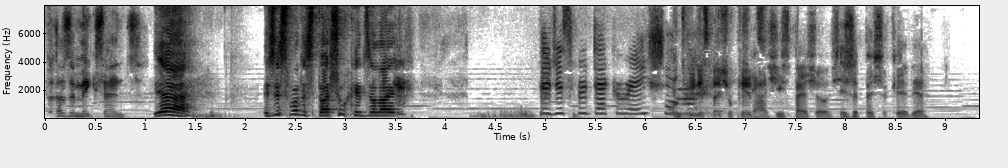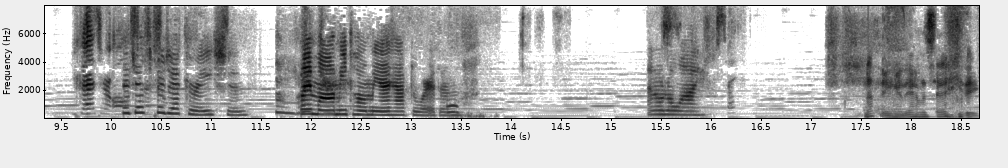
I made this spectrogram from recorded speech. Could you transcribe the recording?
that doesn't make sense. Yeah. Is this what the special kids are like? They're just for decoration. We need special kids. Yeah, she's special. She's a special kid. Yeah. You guys are all They're just for decoration. Oh my mommy told me I have to wear them. Oh. I don't know why. Nothing. They haven't said anything.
